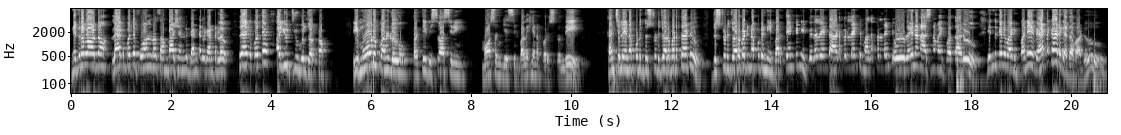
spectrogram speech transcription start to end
నిద్రపోవటం లేకపోతే ఫోన్లో సంభాషణలు గంటలు గంటలు లేకపోతే ఆ యూట్యూబులు చూడటం. ఈ మూడు పనులు ప్రతి విశ్వాసిని మోసం చేసి బలహీనపరుస్తుంది. కంచె లేనప్పుడు దుష్టుడు జ్వరబడతాడు దుష్టుడు జ్వరబడినప్పుడు నీ భర్త ఏంటి? నీ పిల్లలేంటి? ఆడపిల్లలేంటి మగపిల్లలేంటి ఎవరైనా నాశనం అయిపోతారు. ఎందుకని వాడి పనే వేటగాడు కదా వాడు.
